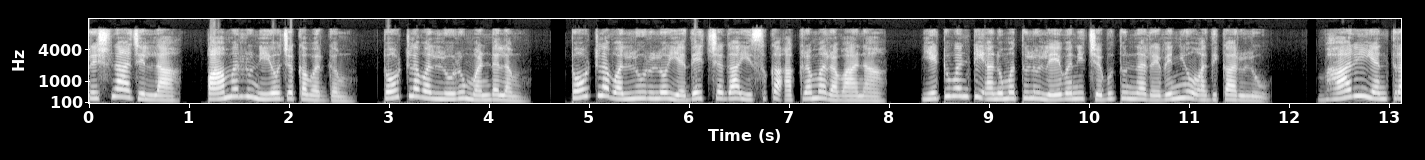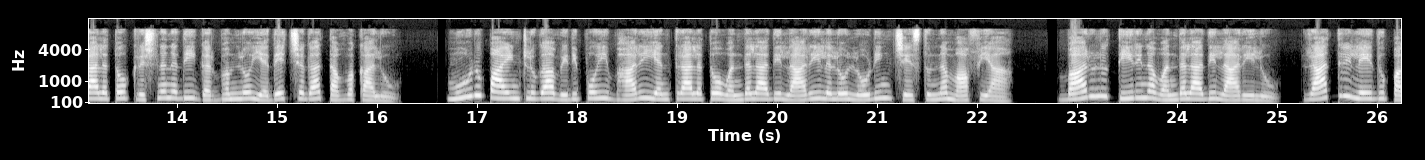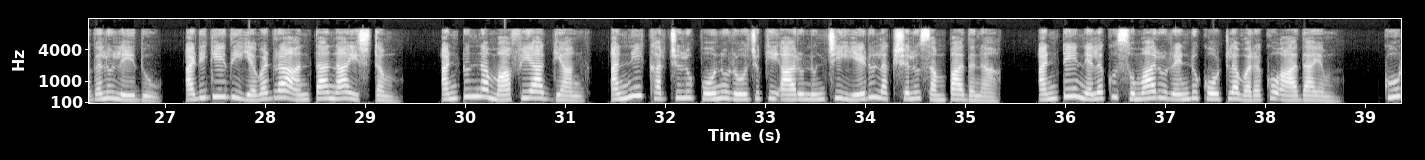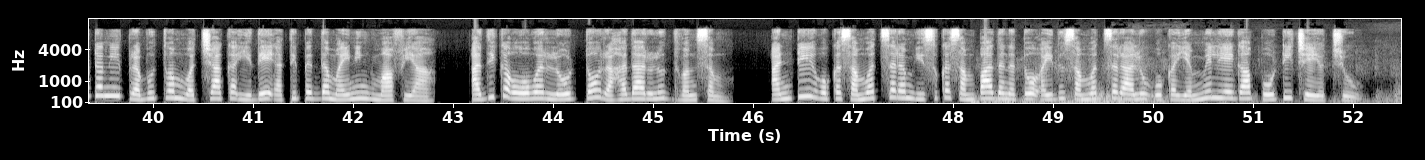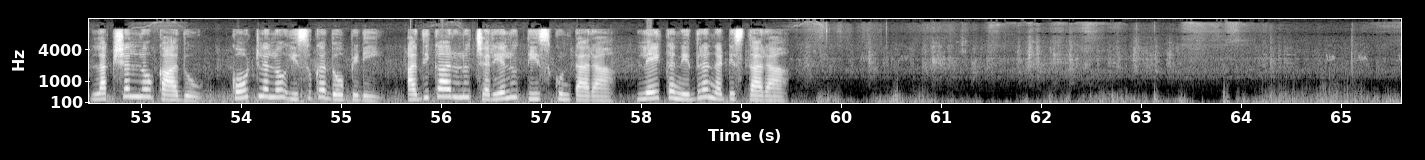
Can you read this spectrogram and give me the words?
కృష్ణా జిల్లా పామర్రు నియోజకవర్గం తోట్లవల్లూరు మండలం. తోట్లవల్లూరులో యథేచ్ఛగా ఇసుక అక్రమ రవాణా. ఎటువంటి అనుమతులు లేవని చెబుతున్న రెవెన్యూ అధికారులు. భారీ యంత్రాలతో కృష్ణనదీ గర్భంలో యథేచ్ఛగా తవ్వకాలు. మూడు పాయింట్లుగా విడిపోయి భారీ యంత్రాలతో వందలాది లారీలలో లోడింగ్ చేస్తున్న మాఫియా. బారులు తీరిన వందలాది లారీలు. రాత్రి లేదు పగలు లేదు. అడిగేది ఎవడ్రా అంతా నా ఇష్టం. అంటున్న మాఫియా గ్యాంగ్ అన్నీ ఖర్చులు పోను రోజుకి ఆరు నుంచి ఏడు లక్షలు సంపాదన. అంటే నెలకు సుమారు రెండు కోట్ల వరకు ఆదాయం. కూటమి ప్రభుత్వం వచ్చాక ఇదే అతిపెద్ద మైనింగ్ మాఫియా. అధిక ఓవర్లోడ్తో రహదారులు ధ్వంసం. అంటే ఒక సంవత్సరం ఇసుక సంపాదనతో ఐదు సంవత్సరాలు ఒక ఎమ్మెల్యేగా పోటీ చేయొచ్చు. లక్షల్లో కాదు కోట్లలో ఇసుక దోపిడీ. అధికారులు చర్యలు తీసుకుంటారా లేక నిద్ర నటిస్తారా?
